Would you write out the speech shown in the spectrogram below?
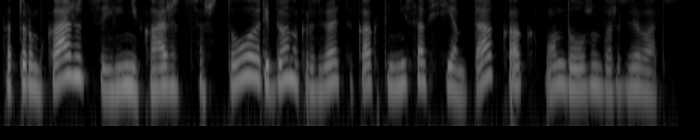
которым кажется или не кажется, что ребенок развивается как-то не совсем так, как он должен бы развиваться.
